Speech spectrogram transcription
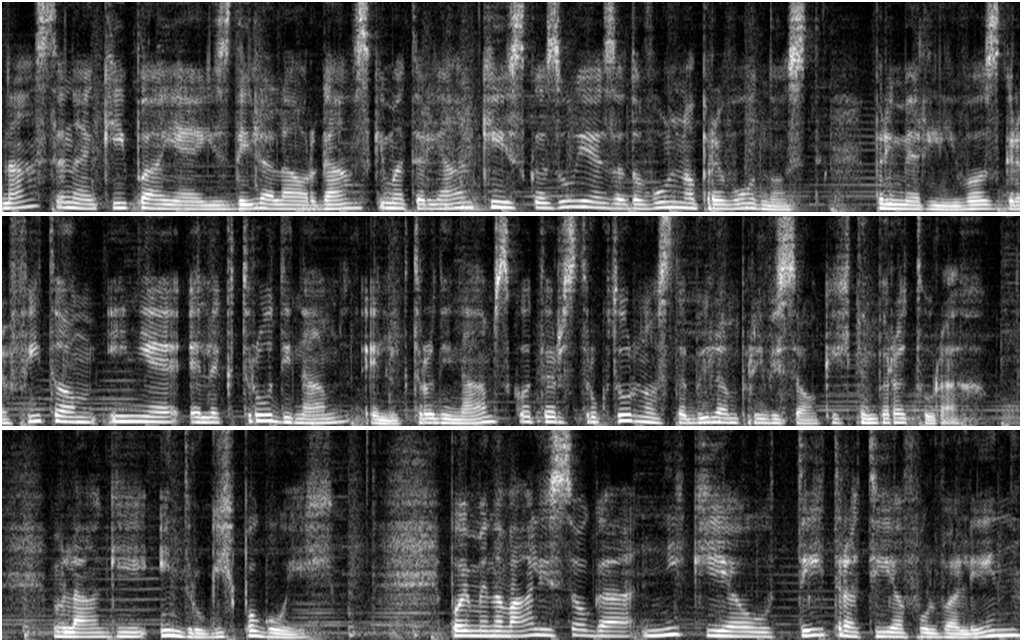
Znanstvena ekipa je izdelala organski material, ki izkazuje zadovoljno prevodnost primerljivo z grafitom in je elektrodinam, elektrodinamsko ter strukturno stabilen pri visokih temperaturah, vlagi in drugih pogojih. Poimenovali so ga Nikijev tetratiafulvalen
